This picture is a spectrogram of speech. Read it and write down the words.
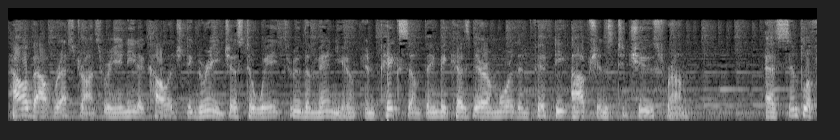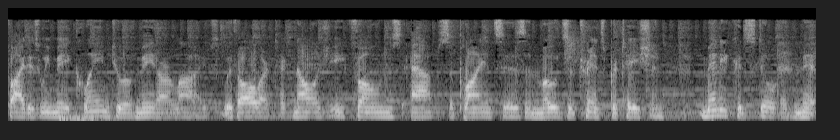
How about restaurants where you need a college degree just to wade through the menu and pick something because there are more than 50 options to choose from? As simplified as we may claim to have made our lives, with all our technology, phones, apps, appliances, and modes of transportation, many could still admit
